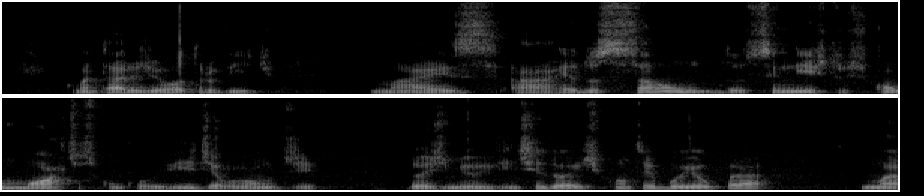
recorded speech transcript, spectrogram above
comentário de outro vídeo. Mas a redução dos sinistros com mortes com Covid ao longo de 2022 contribuiu para uma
